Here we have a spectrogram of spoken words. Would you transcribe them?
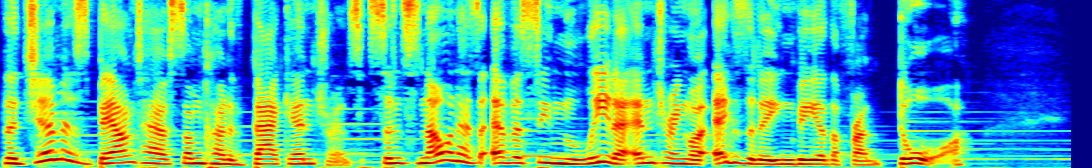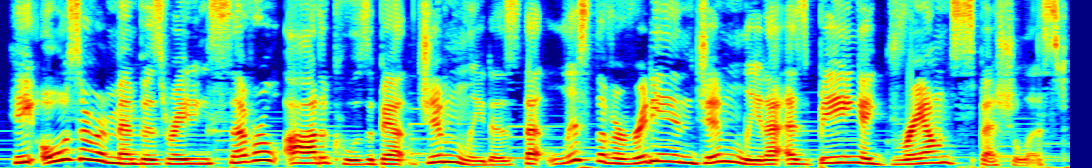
The gym is bound to have some kind of back entrance, since no one has ever seen the leader entering or exiting via the front door. He also remembers reading several articles about gym leaders that list the Viridian gym leader as being a ground specialist,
